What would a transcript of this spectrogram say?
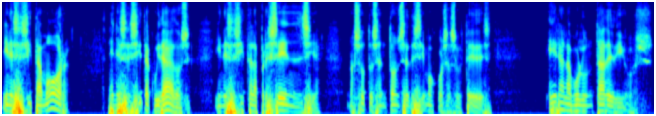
y necesita amor y necesita cuidados y necesita la presencia, nosotros entonces decimos cosas a ustedes. Era la voluntad de Dios.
